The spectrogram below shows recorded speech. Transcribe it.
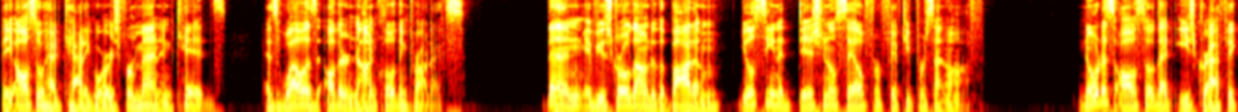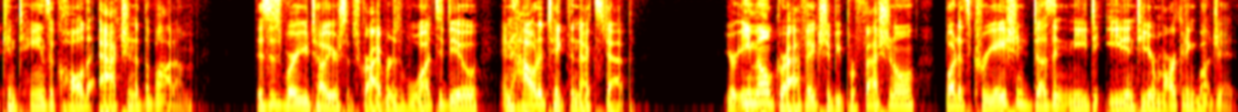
They also had categories for men and kids, as well as other non clothing products. Then, if you scroll down to the bottom, you'll see an additional sale for 50% off. Notice also that each graphic contains a call to action at the bottom. This is where you tell your subscribers what to do and how to take the next step. Your email graphic should be professional, but its creation doesn't need to eat into your marketing budget.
